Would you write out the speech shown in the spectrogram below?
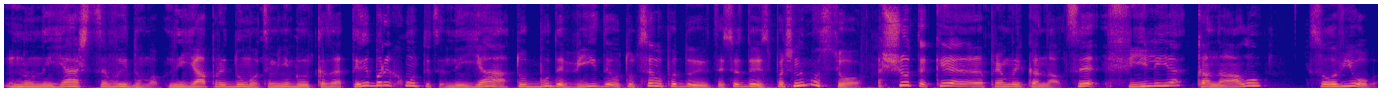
Ну не я ж це видумав, не я придумав. Це мені будуть казати, ти брехун, ти це. Не я. Тут буде відео, тут все ви подивитесь. Ось дивіться, почнемо з цього. А що таке е, прямий канал? Це філія каналу Соловйова.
